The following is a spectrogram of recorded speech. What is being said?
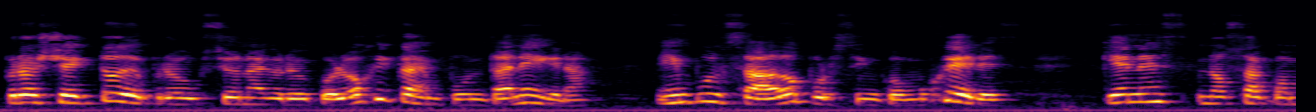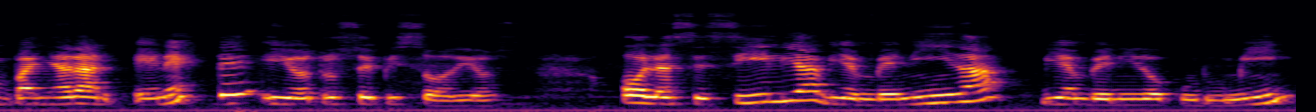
proyecto de producción agroecológica en Punta Negra, impulsado por cinco mujeres quienes nos acompañarán en este y otros episodios. Hola Cecilia, bienvenida, bienvenido Kurumi.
